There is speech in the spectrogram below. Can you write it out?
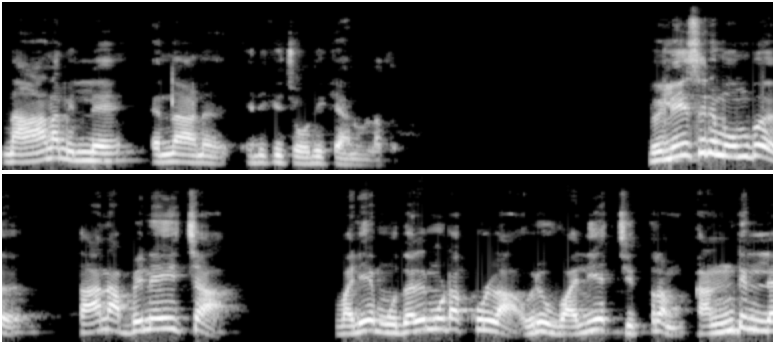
നാണമില്ലേ എന്നാണ് എനിക്ക് ചോദിക്കാനുള്ളത്. റിലീസിന് മുമ്പ് താൻ അഭിനയിച്ച വലിയ മുതൽ മുടക്കുള്ള ഒരു വലിയ ചിത്രം കണ്ടില്ല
